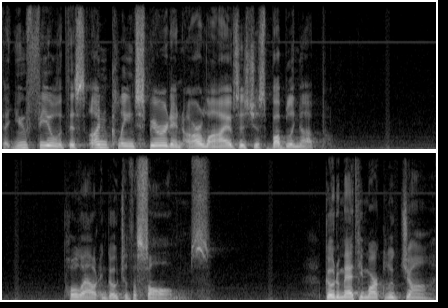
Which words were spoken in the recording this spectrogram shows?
that you feel that this unclean spirit in our lives is just bubbling up, pull out and go to the Psalms. Go to Matthew, Mark, Luke, John.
